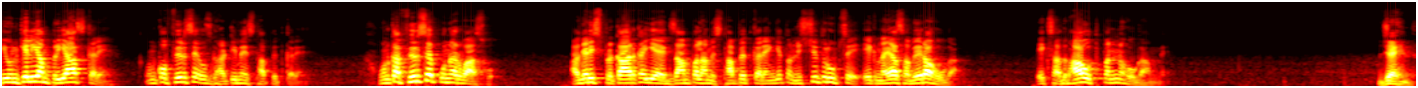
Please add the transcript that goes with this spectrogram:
कि उनके लिए हम प्रयास करें, उनको फिर से उस घाटी में स्थापित करें, उनका फिर से पुनर्वास हो। अगर इस प्रकार का यह एग्ज़ाम्पल हम स्थापित करेंगे तो निश्चित रूप से एक नया सवेरा होगा, एक सद्भाव उत्पन्न होगा हमें जय हिंद।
